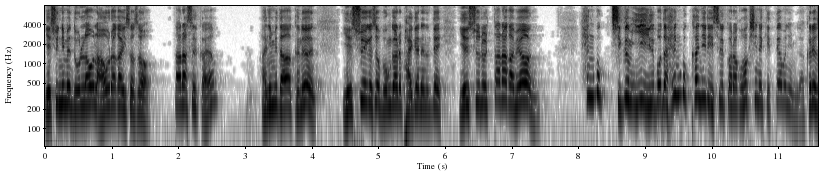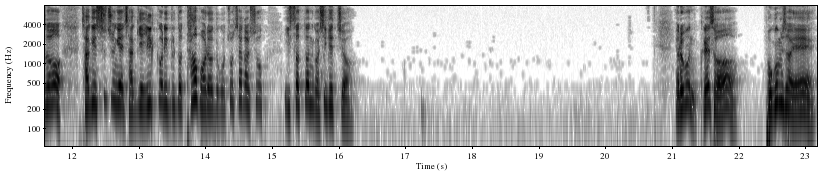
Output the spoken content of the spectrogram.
예수님의 놀라운 아우라가 있어서 따랐을까요? 아닙니다. 그는 예수에게서 뭔가를 발견했는데 예수를 따라가면 행복, 지금 이 일보다 행복한 일이 있을 거라고 확신했기 때문입니다. 그래서 자기 수중에 자기의 일거리들도 다 버려두고 쫓아갈 수 있었던 것이겠죠. 여러분, 그래서 복음서에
